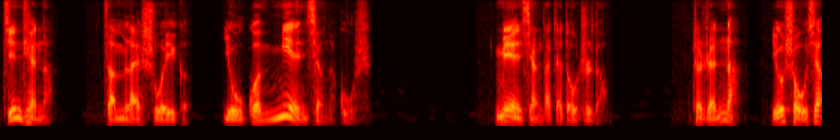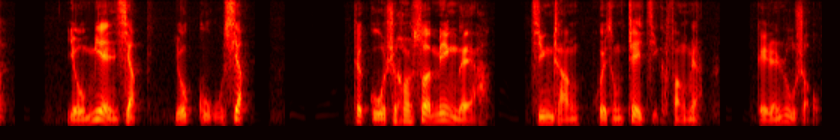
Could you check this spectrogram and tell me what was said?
今天呢，咱们来说一个有关面相的故事。面相大家都知道，这人呢有手相，有面相，有骨相。这古时候算命的呀，经常会从这几个方面给人入手。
